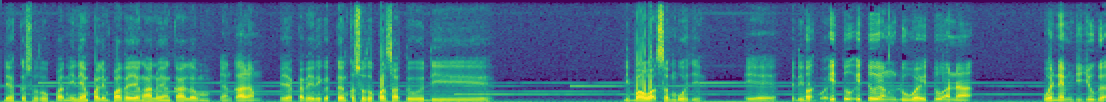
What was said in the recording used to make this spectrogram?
dia kesurupan ini yang paling parah yang anu yang kalem Yang kalem. ya karena ini yang kesurupan satu di dibawa sembuh ji Iya. iya. jadi Oh, itu itu yang dua itu anak UNMG juga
